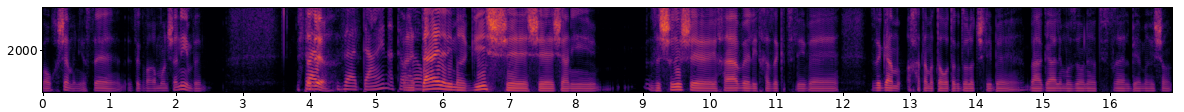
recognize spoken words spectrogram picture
ברוך השם, אני עושה את זה כבר המון שנים, ומסתדר. וע- ועדיין, אתה אומר, ועדיין אני מרגיש ש, ש, שאני... זה שריר שחייב אה, להתחזק אצלי, וזה גם אחת המטרות הגדולות שלי בהגעה למוזיאון ארץ ישראל בימי ראשון.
